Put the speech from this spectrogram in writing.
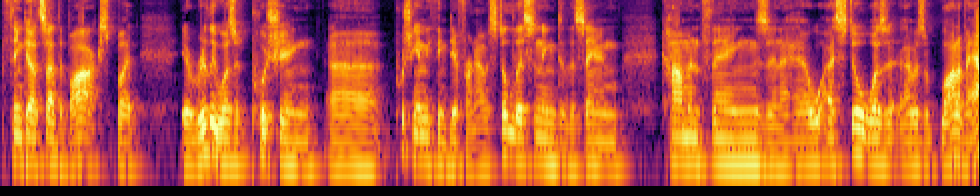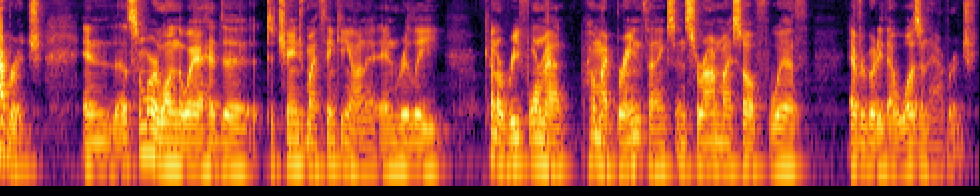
think outside the box, but it really wasn't pushing uh, pushing anything different. I was still listening to the same common things, and I, I still wasn't. I was a lot of average, and uh, somewhere along the way, I had to to change my thinking on it and really kind of reformat how my brain thinks and surround myself with everybody that wasn't average.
